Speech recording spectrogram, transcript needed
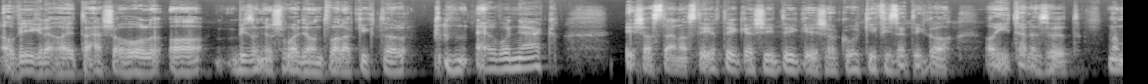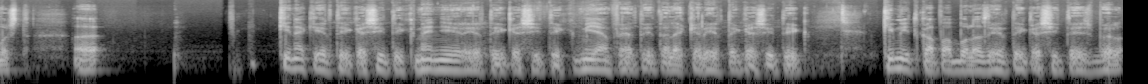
a végrehajtás, ahol a bizonyos vagyont valakiktől elvonják, és aztán azt értékesítik, és akkor kifizetik a, a hitelezőt. Na most kinek értékesítik, mennyire értékesítik, milyen feltételekkel értékesítik, ki mit kap abból az értékesítésből,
